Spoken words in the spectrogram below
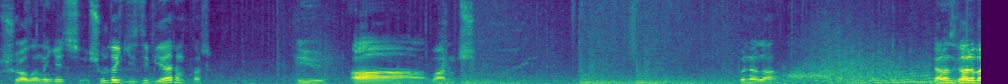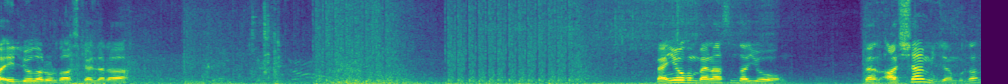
Şu alanı geç. Şurada gizli bir yer mi var? İyi. Aa varmış. Bu ne lan? Yalnız galiba elliyorlar orada askerler ha. Ben yokum ben aslında yokum. Ben aşağı mı ineceğim buradan?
